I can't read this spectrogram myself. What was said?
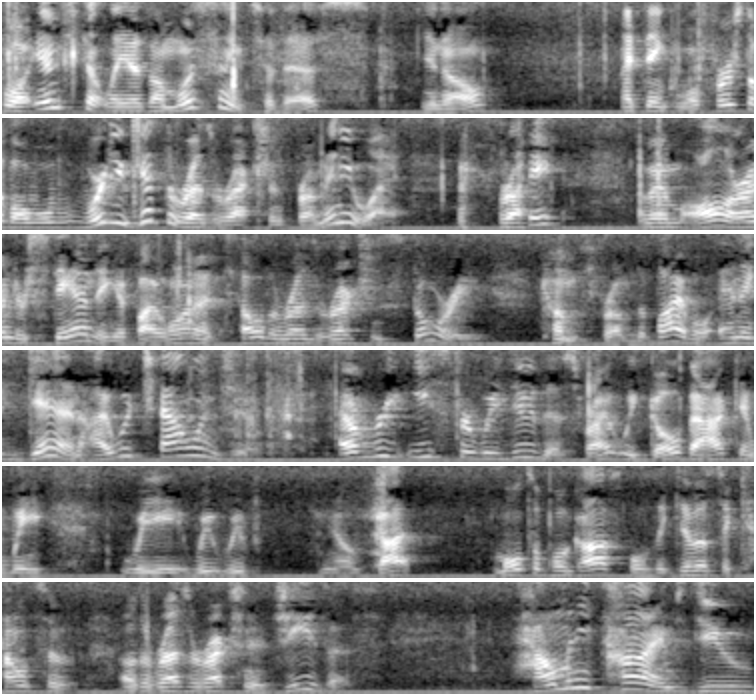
Well, instantly, as I'm listening to this, you know, I think, well, first of all, well, where do you get the resurrection from anyway? right? I mean, all our understanding, if I want to tell the resurrection story, comes from the Bible. And again, I would challenge you. Every Easter we do this, right? We go back and we, we, we we've, you know, got multiple gospels that give us accounts of of the resurrection of Jesus, how many times do you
